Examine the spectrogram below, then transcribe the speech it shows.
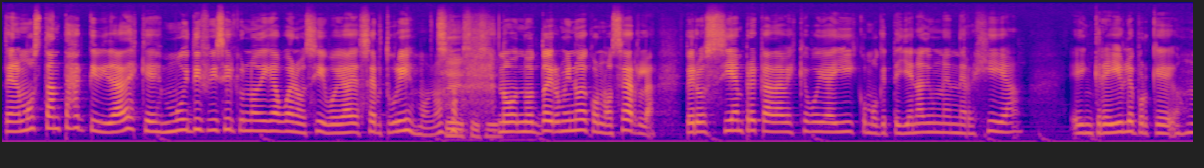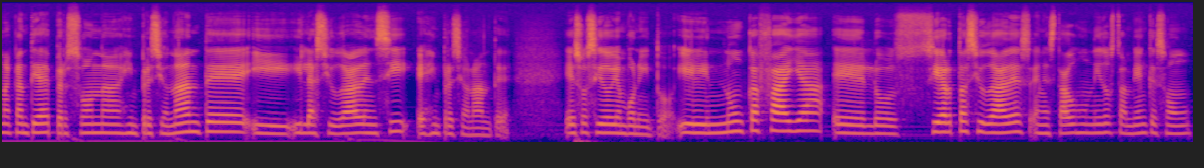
tenemos tantas actividades que es muy difícil que uno diga, bueno, sí, voy a hacer turismo, ¿no? Sí, sí, sí. no, no termino de conocerla, pero siempre cada vez que voy ahí como que te llena de una energía increíble porque es una cantidad de personas impresionante y, y la ciudad en sí es impresionante. Eso ha sido bien bonito. Y nunca falla eh, los, ciertas ciudades en Estados Unidos también que son,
